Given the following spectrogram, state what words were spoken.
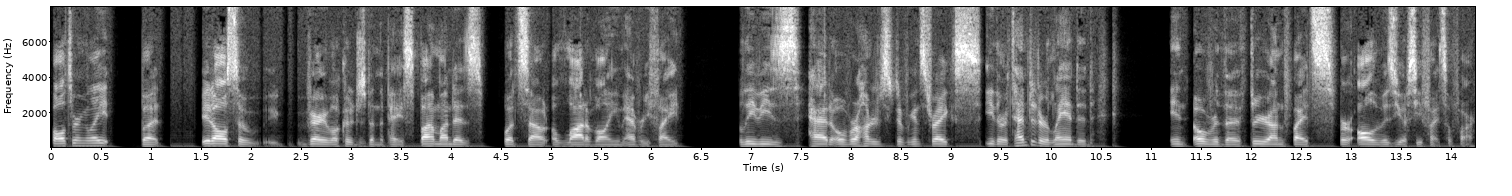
faltering late. But it also very well could have just been the pace. Bahamondes puts out a lot of volume every fight. I believe he's had over 100 significant strikes, either attempted or landed, in over the three round fights for all of his UFC fights so far.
